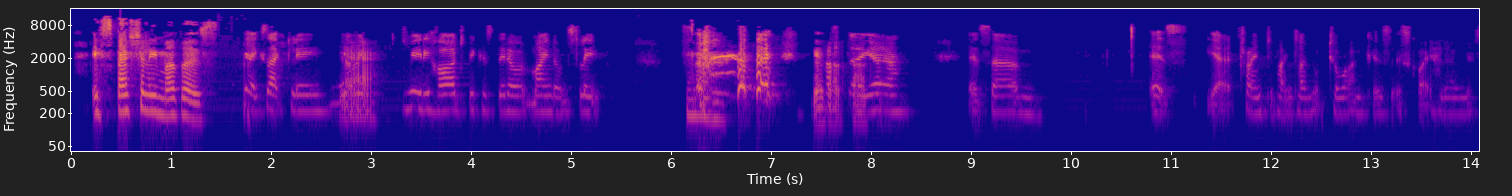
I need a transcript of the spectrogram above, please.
especially mothers. Yeah, exactly. Yeah. I mean, it's really hard because they don't mind on sleep. Mm-hmm. yeah, to, yeah, it's um, it's yeah, trying to find time up to wank because it's quite hilarious.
